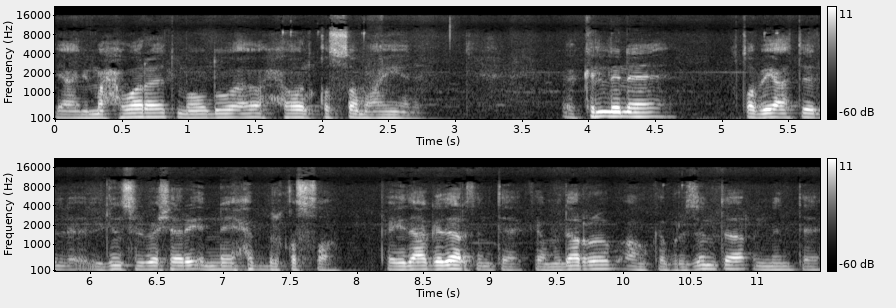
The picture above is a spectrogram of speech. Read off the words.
يعني محورة موضوعه حول قصة معينة. كلنا طبيعة الجنس البشري إنه يحب القصة. فإذا قدرت أنت كمدرب أو ك presenter أنت آه،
